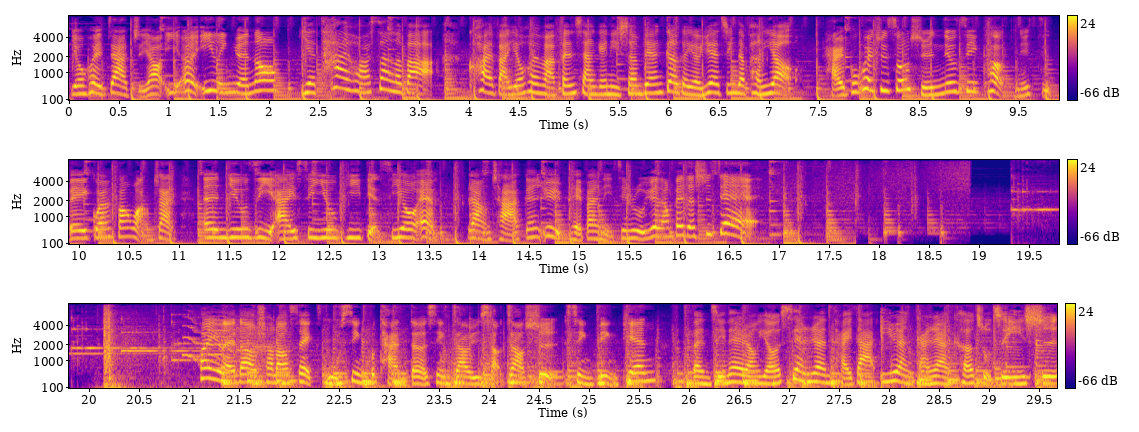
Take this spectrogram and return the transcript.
优惠价只要一二一零元哦，也太划算了吧！快把优惠码分享给你身边各个有月经的朋友。还不会去搜寻 Newzy Cup 女子杯官方网站 n u z i c u p 点 c o m，让茶跟玉陪伴你进入月亮杯的世界。欢迎来到 s h o u t o u Six 无性不谈的性教育小教室性病篇。本集内容由现任台大医院感染科主治医师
